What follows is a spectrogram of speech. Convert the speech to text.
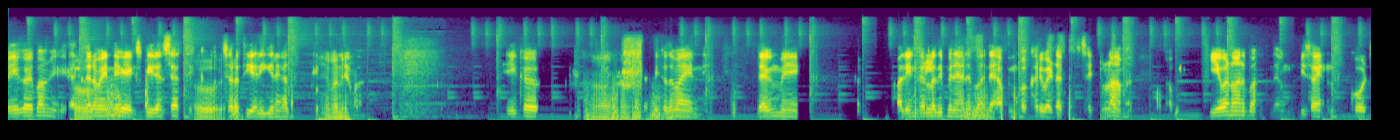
ඒක බං ඇතරම එන්න එක එක්ස්පිරන්ස් ඇත් චර තියරගෙන ගත් හෙමන ඒක එක තමයි එන්නේ. දැන් මේ කලින් කරලා තිබෙන ෑන බ අපි මොකක් හරි වැඩක් සෙට්ටුනාම කියවනවන බ දැම් ඩිසයින් කෝඩ්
